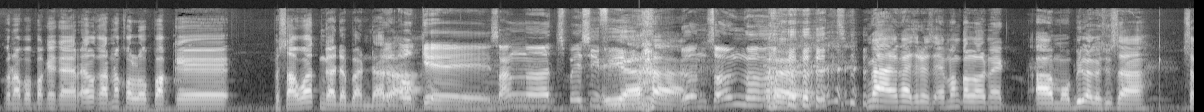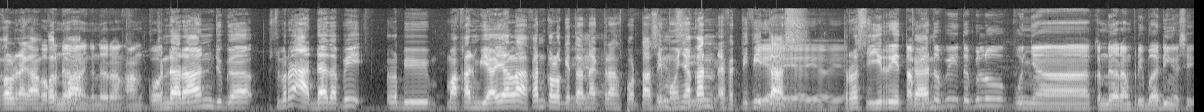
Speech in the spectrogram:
kenapa pakai KRL? Karena kalau pakai pesawat nggak ada bandara. Oke, sangat spesifik Iya. dan sangat. Nggak nggak serius. Emang kalau naik uh, mobil agak susah. So, kalau naik Oh, angkot kendaraan, mah- kendaraan angkot. kendaraan juga sebenarnya ada tapi lebih makan biaya lah kan kalau kita Iya. naik transportasi Bensin. maunya kan Iya, efektivitas. iya, iya, iya. Terus irit Tapi kan. tapi tapi lu punya kendaraan pribadi gak sih?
